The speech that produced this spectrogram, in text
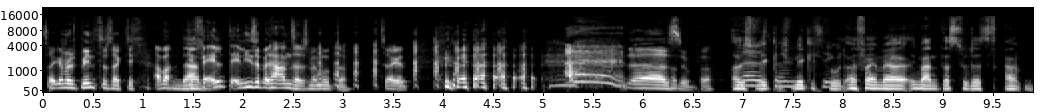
Sag einmal, spinnst du, sagt sie. Aber Nein. gefällt Elisabeth Hanser, das ist meine Mutter. Sag jetzt. ja, super. Aber Ja, ist wirklich, wirklich gut. Und vor allem, ja, ich meine, dass du das, ähm,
